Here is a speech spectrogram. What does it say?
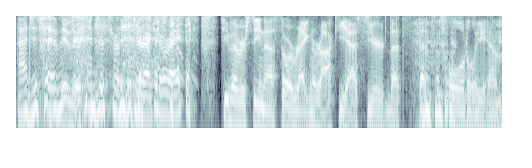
adjectives just from the director, right? if you've ever seen uh, Thor Ragnarok, yes, you're that's that's totally him.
